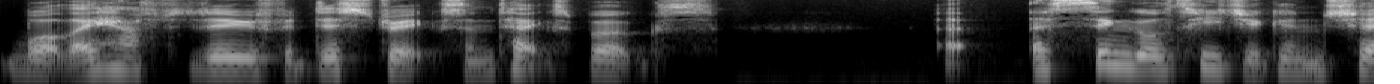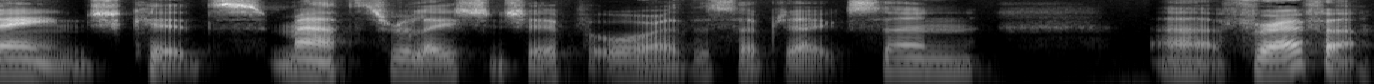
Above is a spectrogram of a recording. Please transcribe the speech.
what they have to do for districts and textbooks, a, single teacher can change kids' maths relationship or other subjects and uh, forever.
